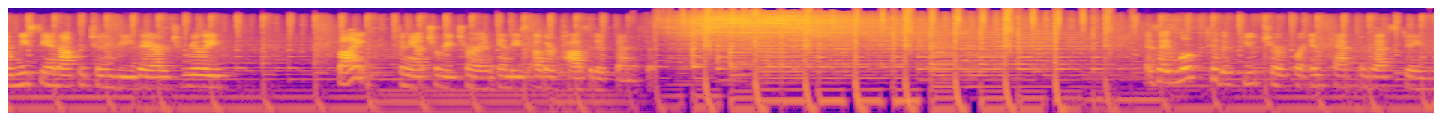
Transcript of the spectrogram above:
And we see an opportunity there to really find financial return and these other positive benefits. As I look to the future for impact investing,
